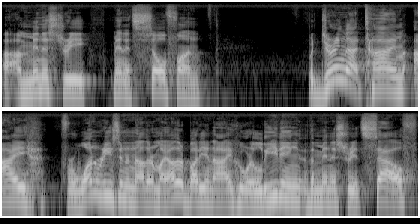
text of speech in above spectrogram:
a ministry. Man, it's so fun. But during that time, I, for one reason or another, my other buddy and I, who were leading the ministry itself,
